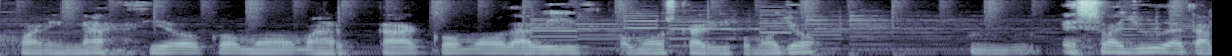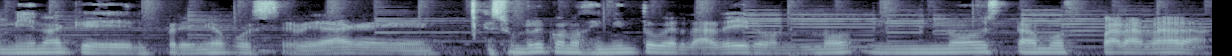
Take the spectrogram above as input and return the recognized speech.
Juan Ignacio como Marta, como David, como Oscar y como yo, mm, eso ayuda también a que el premio pues se vea que es un reconocimiento verdadero, no, no estamos para nada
